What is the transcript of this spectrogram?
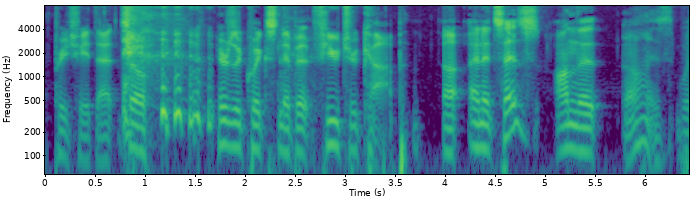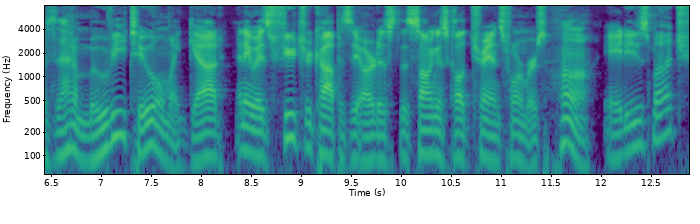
appreciate that. So here's a quick snippet: Future Cop, uh, and it says on the oh, is, was that a movie too? Oh my god. Anyways, Future Cop is the artist. The song is called Transformers. Huh? 80s much?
